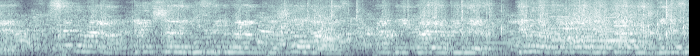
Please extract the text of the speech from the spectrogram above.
shit. Stick around. Make sure you stick around for Showgirls happening right after this. Give it up to all of your judges, Melissa B.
